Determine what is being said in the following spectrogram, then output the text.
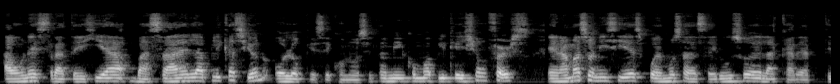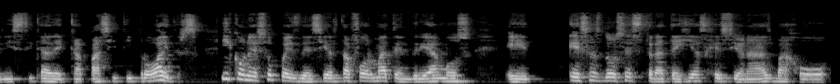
a una estrategia basada en la aplicación o lo que se conoce también como Application First, en Amazon ECS podemos hacer uso de la característica de Capacity Providers. Y con eso, pues de cierta forma tendríamos eh, esas dos estrategias gestionadas bajo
